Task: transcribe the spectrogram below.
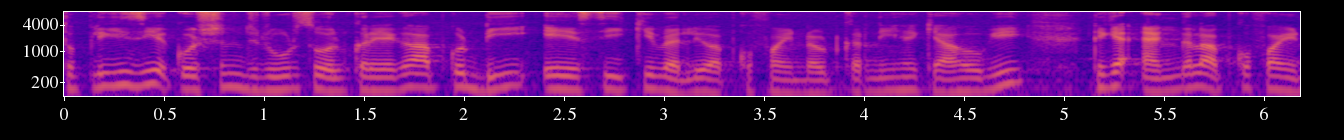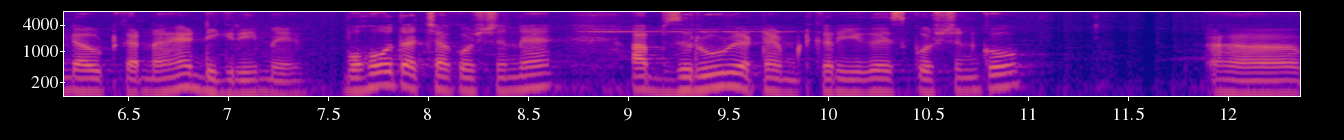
तो प्लीज़ ये क्वेश्चन ज़रूर सोल्व करिएगा। आपको डी ए सी की वैल्यू आपको फाइंड आउट करनी है क्या होगी? ठीक है एंगल आपको फाइंड आउट करना है डिग्री में। बहुत अच्छा क्वेश्चन है। आप ज़रूर अटैम्प्ट करिएगा इस क्वेश्चन को। आ,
